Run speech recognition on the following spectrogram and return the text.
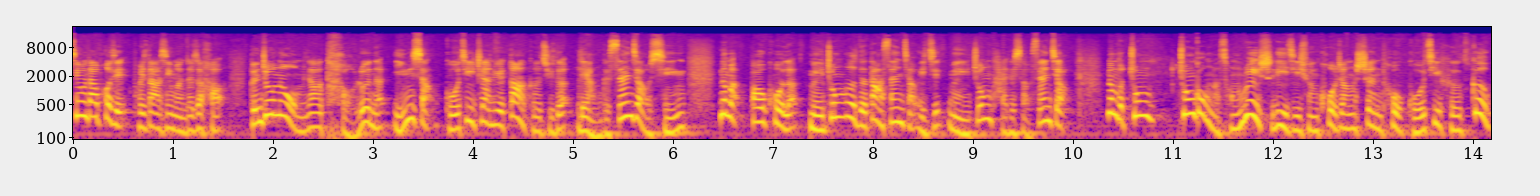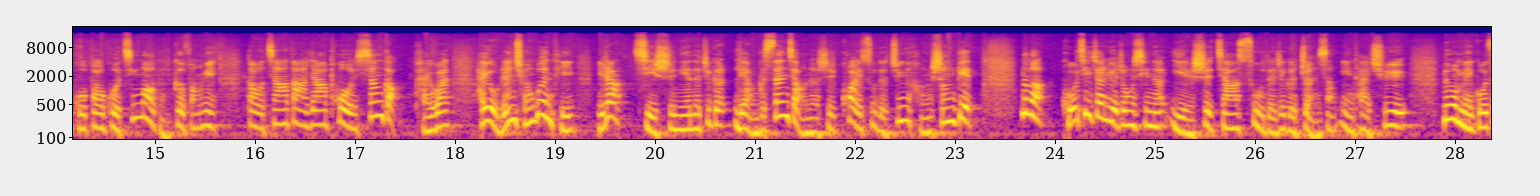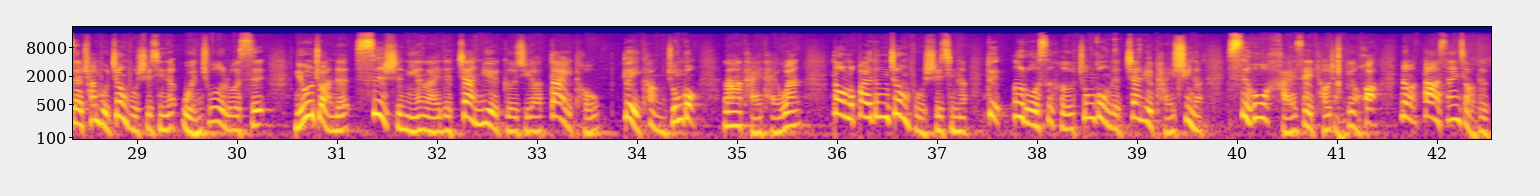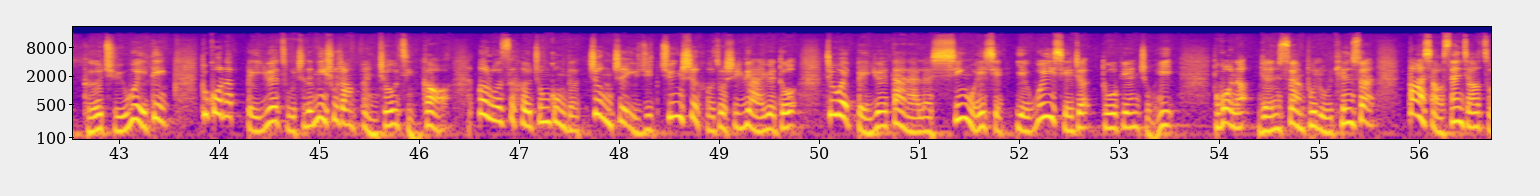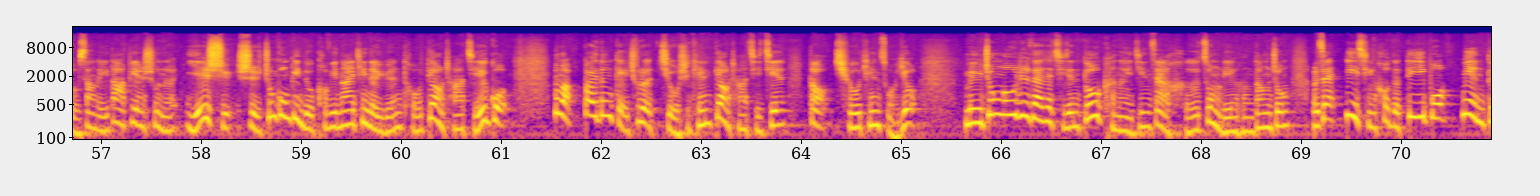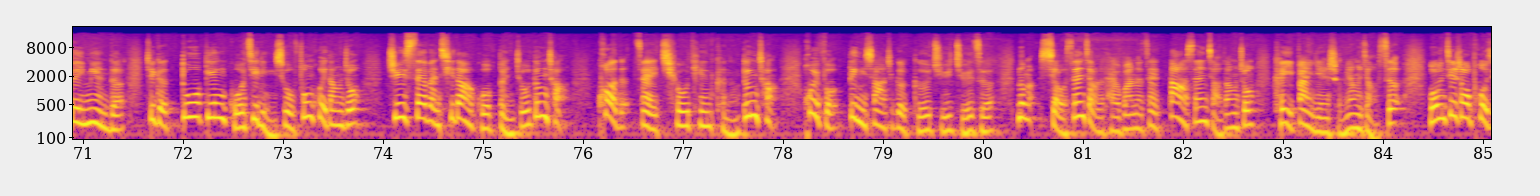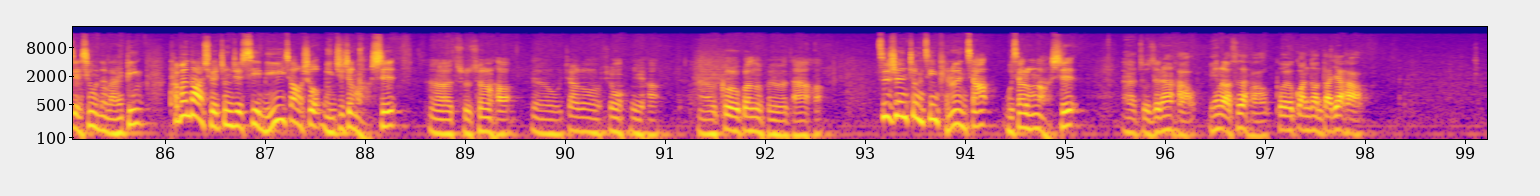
新闻大破解，破解大新闻。大家好，本周呢，我们要讨论呢，影响国际战略大格局的两个三角形，那么包括了美中俄的大三角以及美中台的小三角。那么中中共呢，从瑞士力集权扩张渗透国际和各国，包括经贸等各方面，到加大压迫香港、台湾，还有人权问题，也让几十年的这个两个三角呢是快速的均衡生变。那么国际战略中心呢，也是加速的这个转向印太区域。那么美国在川普政府时期呢，稳住俄俄罗斯，扭转了四十年来的战略格局，要带头对抗中共，拉抬台湾。到了拜登政府时期呢，对俄罗斯和中共的战略排序呢，似乎还在调整变化。那么大三角的格局未定。不过呢，北约组织的秘书长本周警告，俄罗斯和中共的政治以及军事合作是越来越多，这为北约带来了新危险，也威胁着多边主义。不过呢，人算不如天算，大小三角走向的一大变数呢，也许是中共病毒 COVID-19 的源头调查结果。那么，拜登给出了九十天调查期间，到秋天左右。美中欧日在这期间都可能已经在合纵连横当中，而在疫情后的第一波面对面的这个多边国际领袖峰会当中，G7 七大国本周登场，QUAD 在秋天可能登场，会否定下这个格局抉择？那么小三角的台湾呢，在大三角当中可以扮演什么样的角色？我们介绍破解新闻的来宾，台湾大学政治系名誉教授明志正老师。呃，主持人好，呃，吴家龙兄你好，呃，各位观众朋友大家好。资深政经评论家吴家龙老师。啊，主持人好，明老师好，各位观众大家好。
